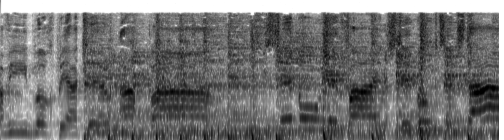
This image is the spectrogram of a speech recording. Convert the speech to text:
Pravý boh, priateľ a pán. S tebou je fajn, s tebou chcem stále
